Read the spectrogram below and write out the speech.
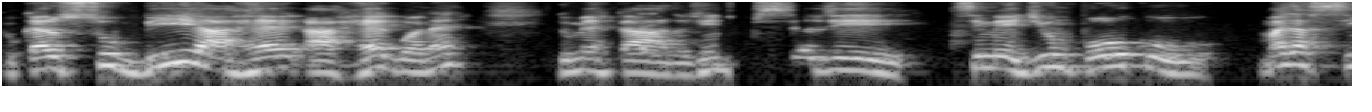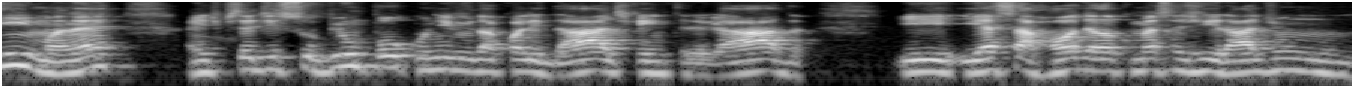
eu quero subir a, ré, a régua né, do mercado. A gente precisa de se medir um pouco mais acima, né? A gente precisa de subir um pouco o nível da qualidade que é entregada e, e, essa roda ela começa a girar de um,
